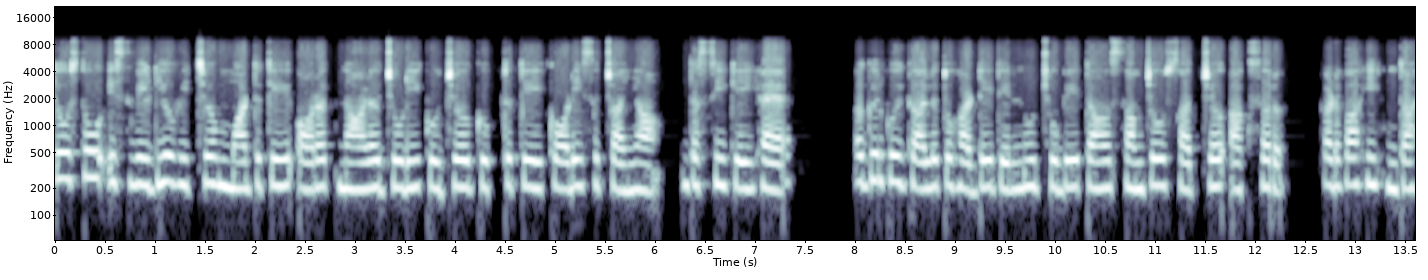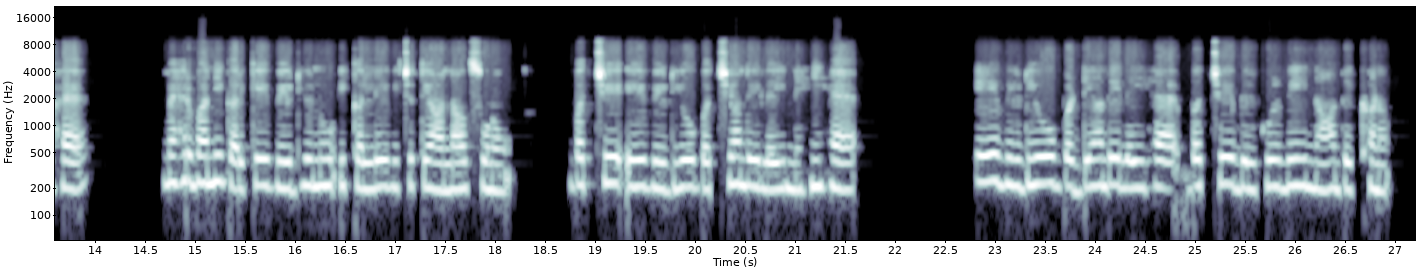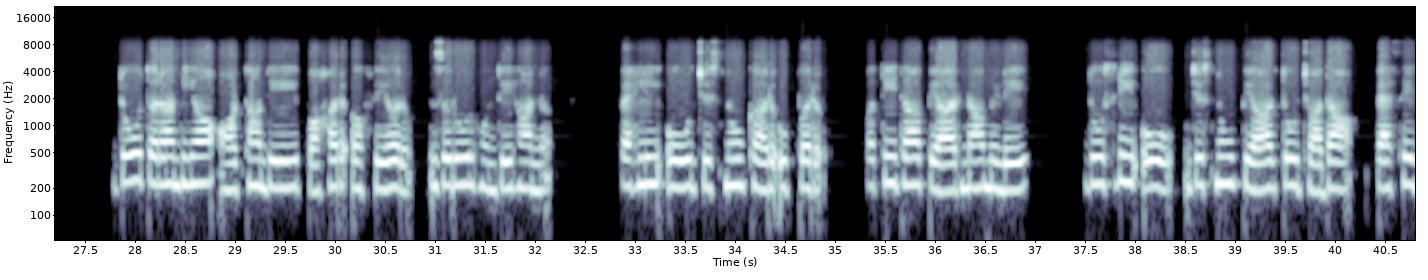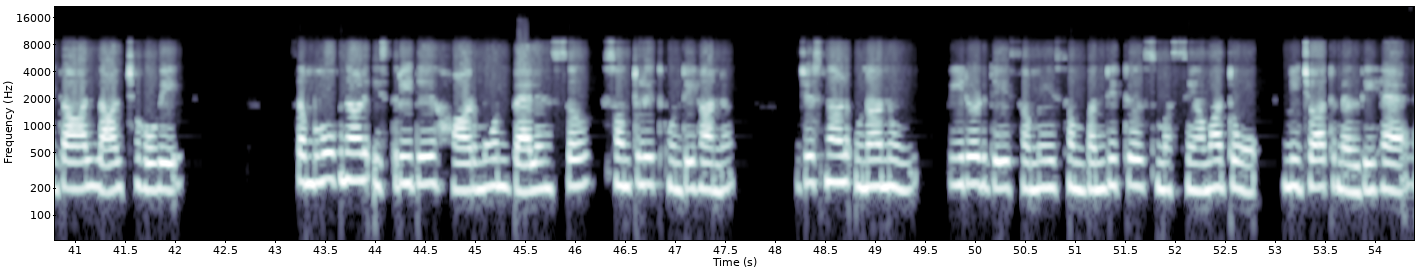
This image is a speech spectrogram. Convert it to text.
ਦੋਸਤੋ, ਇਸ ਵੀਡੀਓ ਵਿੱਚ ਮਰਦ ਤੇ ਔਰਤ ਨਾਲ ਜੁੜੀ ਕੁਝ ਗੁਪਤ ਤੇ ਕੌੜੀ ਸੱਚਾਈਆਂ ਦੱਸੀ ਗਈ ਹੈ। ਅਗਰ ਕੋਈ ਗੱਲ ਤੁਹਾਡੇ ਦਿਲ ਨੂੰ ਚੁਭੇ ਤਾਂ ਸਮਝੋ, ਸੱਚ ਅਕਸਰ ਕੜਵਾ ਹੀ ਹੁੰਦਾ ਹੈ। ਮਿਹਰਬਾਨੀ ਕਰਕੇ ਵੀਡੀਓ ਨੂੰ ਇਕੱਲੇ ਵਿੱਚ ਧਿਆਨ ਨਾਲ ਸੁਣੋ। ਬੱਚੇ, ਇਹ ਵੀਡੀਓ ਬੱਚਿਆਂ ਦੇ ਲਈ ਨਹੀਂ ਹੈ। ਇਹ ਵੀਡੀਓ ਵੱਡਿਆਂ ਦੇ ਲਈ ਹੈ। ਬੱਚੇ ਬਿਲਕੁਲ ਵੀ ਨਾ ਦੇਖਣ। ਦੋ ਤਰ੍ਹਾਂ ਦੀਆਂ ਔਰਤਾਂ ਦੇ ਬਾਹਰ ਅਫੇਅਰ ਜ਼ਰੂਰ ਹੁੰਦੇ ਹਨ। ਪਹਿਲੀ ਉਹ ਜਿਸ ਨੂੰ ਘਰ ਉੱਪਰ ਪਤੀ ਦਾ ਪਿਆਰ ਨਾ ਮਿਲੇ। ਦੂਸਰੀ ਉਹ ਜਿਸ ਨੂੰ ਪਿਆਰ ਤੋਂ ਜ਼ਿਆਦਾ ਪੈਸੇ ਦਾ ਲਾਲਚ ਹੋਵੇ। ਸੰਭੋਗ ਨਾਲ ਇਸਤਰੀ ਦੇ ਹਾਰਮੋਨ ਬੈਲੈਂਸ ਸੰਤੁਲਿਤ ਹੁੰਦੇ ਹਨ, ਜਿਸ ਨਾਲ ਉਹਨਾਂ ਨੂੰ ਪੀਰੀਅਡ ਦੇ ਸਮੇਂ ਸੰਬੰਧਿਤ ਸਮੱਸਿਆਵਾਂ ਤੋਂ ਨਿਜਾਤ ਮਿਲਦੀ ਹੈ।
